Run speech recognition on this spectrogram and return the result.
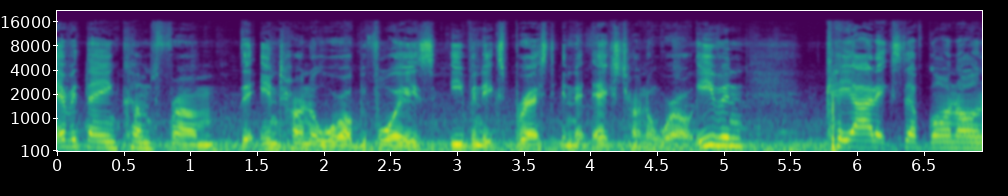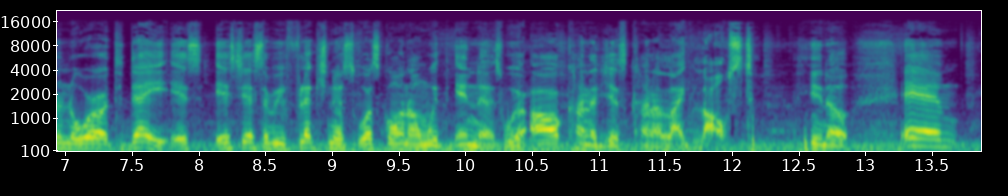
everything comes from the internal world before it's even expressed in the external world. Even chaotic stuff going on in the world today it's it's just a reflection of what's going on within us we're all kind of just kind of like lost you know and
